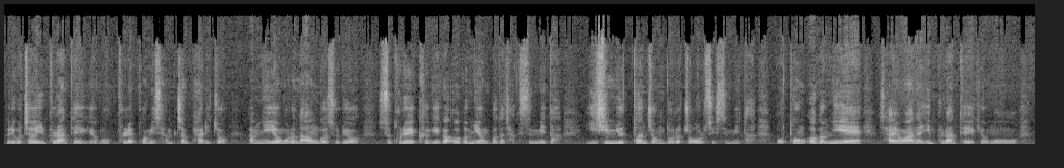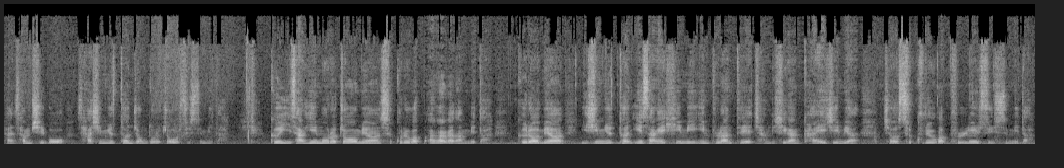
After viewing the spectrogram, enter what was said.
그리고 저 임플란트의 경우 플랫폼이 3.8이죠. 앞니용으로 나온 것으로 스크류의 크기가 어금니용보다 작습니다. 20뉴턴 정도로 쪼을 수 있습니다. 보통 어금니에 사용하는 임플란트의 경우 한 35, 40뉴턴 정도로 쪼을 수 있습니다. 그 이상 힘으로 쪼으면 스크류가 빠가가 납니다. 그러면 20뉴턴 이상의 힘이 임플란트에 장시간 가해지면 저 스크류가 풀릴 수 있습니다.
